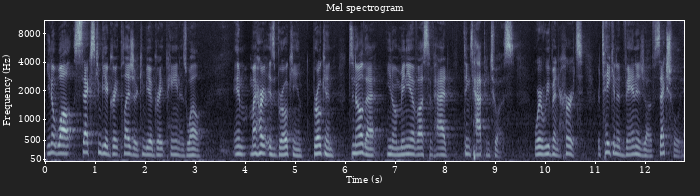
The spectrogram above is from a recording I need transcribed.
you know, while sex can be a great pleasure, it can be a great pain as well. And my heart is broken, broken to know that, you know, many of us have had things happen to us where we've been hurt or taken advantage of sexually.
